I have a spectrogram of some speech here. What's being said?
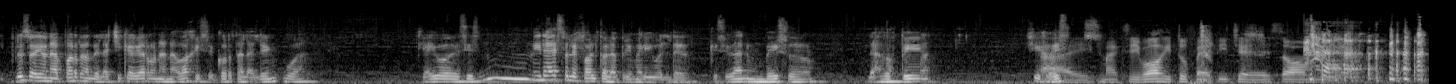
Incluso hay una parte donde la chica agarra una navaja y se corta la lengua. Que ahí vos decís, "Mm, mira, eso le faltó a la primera Evil Dead. Que se dan un beso las dos pibas. Ay, Maxi, vos y tu fetiche de zombie.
